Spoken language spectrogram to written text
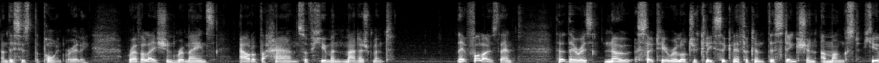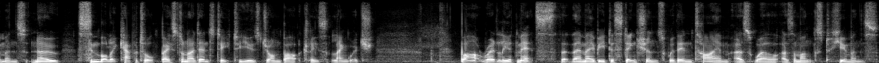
and this is the point really, revelation remains out of the hands of human management. It follows then that there is no soteriologically significant distinction amongst humans, no symbolic capital based on identity, to use John Barclay's language. Barth readily admits that there may be distinctions within time as well as amongst humans,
